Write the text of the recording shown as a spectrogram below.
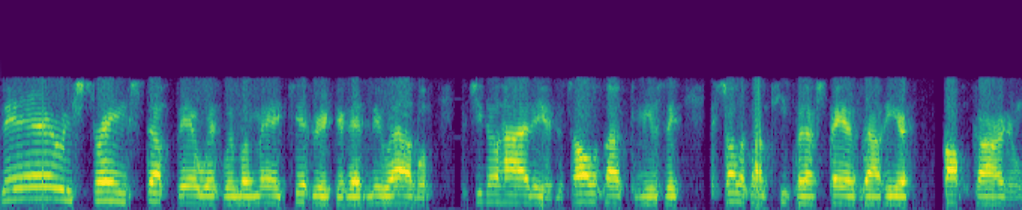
very strange stuff there with, with my man Kendrick and that new album. But you know how it is. It's all about the music. It's all about keeping us fans out here off guard and,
